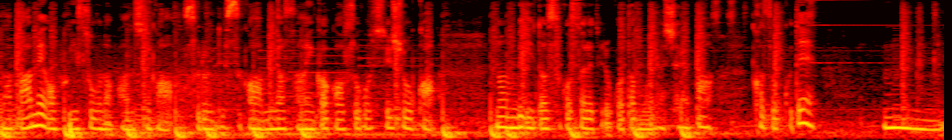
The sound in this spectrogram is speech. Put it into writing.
また雨が降りそうな感じがするんですが皆さんいかがお過ごしでしょうか？のんびりと過ごされてる方もいらっしゃれば家族でうん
